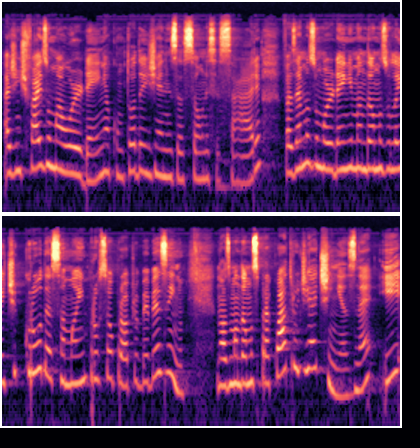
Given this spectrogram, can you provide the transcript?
a gente faz uma ordenha com toda a higienização necessária, fazemos uma ordenha e mandamos o leite cru dessa mãe para o seu próprio bebezinho. Nós mandamos para quatro dietinhas, né? E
